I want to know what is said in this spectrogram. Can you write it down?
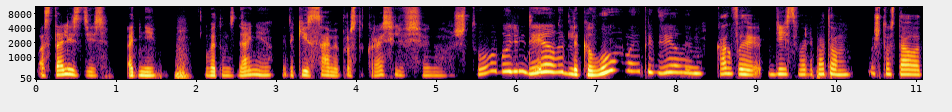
остались здесь одни в этом здании. И такие сами просто красили все. Что будем делать? Для кого мы это делаем? Как вы действовали потом? Что стало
